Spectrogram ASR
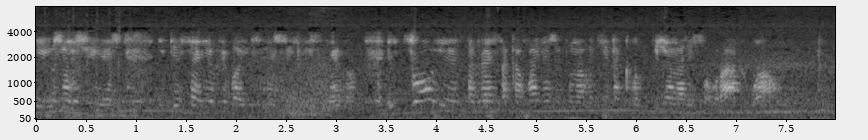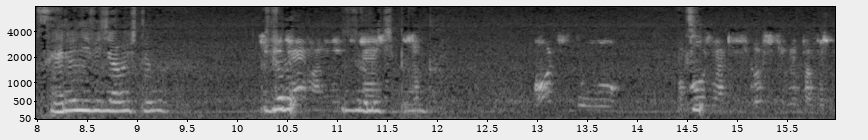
I już nie żyjesz. I ty serio chyba już nie żyjesz z niego. I co jest? Ta gra jest taka fajna, że to nawet się tak odbija na rysorach? Wow. Serio nie wiedziałeś tego? Zrobię, zrobię ci prank. Chodź tu. O Boże, jakiś gościu mnie tam też.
